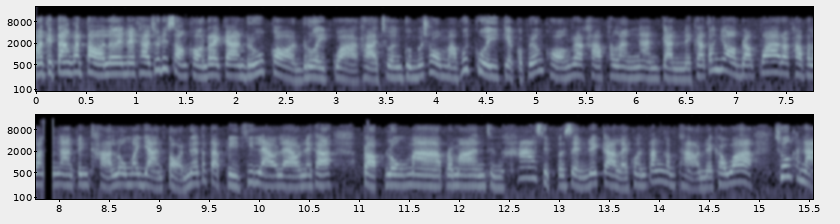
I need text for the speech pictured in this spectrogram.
มาติดตามกันต่อเลยนะคะ ช่วงที่ 2 ของรายการรู้ก่อนรวยกว่าค่ะ ชวนคุณผู้ชมมาพูดคุยเกี่ยวกับเรื่องของราคาพลังงานกันนะคะ ต้องยอมรับว่าราคาพลังงานเป็นขาลงมาอย่างต่อเนื่องตั้งแต่ปีที่แล้วแล้วนะคะ ปรับลงมาประมาณถึง 50%ด้วยกันหลายคนตั้งคำถามนะคะว่าช่วงขณะ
